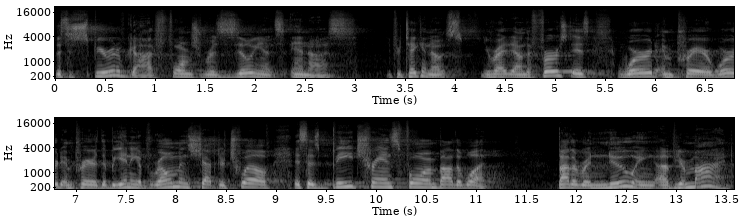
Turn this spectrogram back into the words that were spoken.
that the Spirit of God forms resilience in us if you're taking notes, you write it down. The first is word and prayer. Word and prayer. At the beginning of Romans chapter 12, it says, Be transformed by the what? By the renewing of your mind.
